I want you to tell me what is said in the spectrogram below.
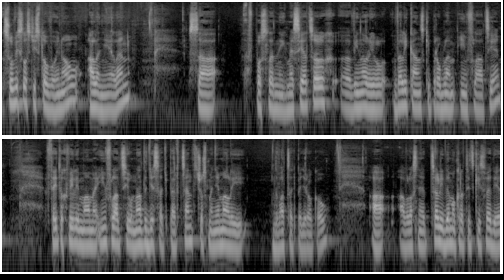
V súvislosti s tou vojnou, ale nie len, sa v posledných mesiacoch e, vynoril velikánsky problém inflácie. V tejto chvíli máme infláciu nad 10% čo sme nemali 25 rokov. A, a vlastne celý demokratický svet je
